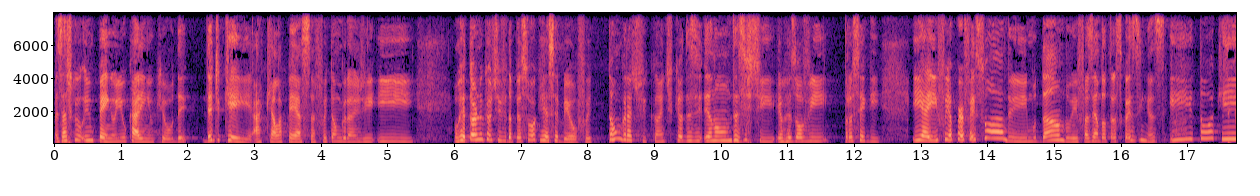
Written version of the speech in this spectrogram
mas acho que o empenho e o carinho que eu de dediquei àquela peça foi tão grande e o retorno que eu tive da pessoa que recebeu foi tão gratificante que eu, eu não desisti, eu resolvi prosseguir. E aí fui aperfeiçoando e mudando e fazendo outras coisinhas. E estou aqui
